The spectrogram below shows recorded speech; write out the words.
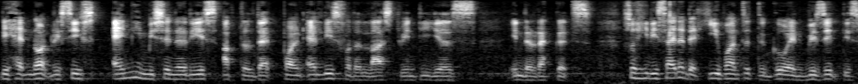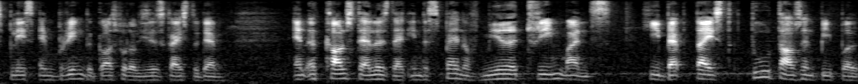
They had not received any missionaries up till that point, at least for the last 20 years in the records. So he decided that he wanted to go and visit this place and bring the gospel of Jesus Christ to them. And accounts tell us that in the span of mere three months, he baptized 2,000 people,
